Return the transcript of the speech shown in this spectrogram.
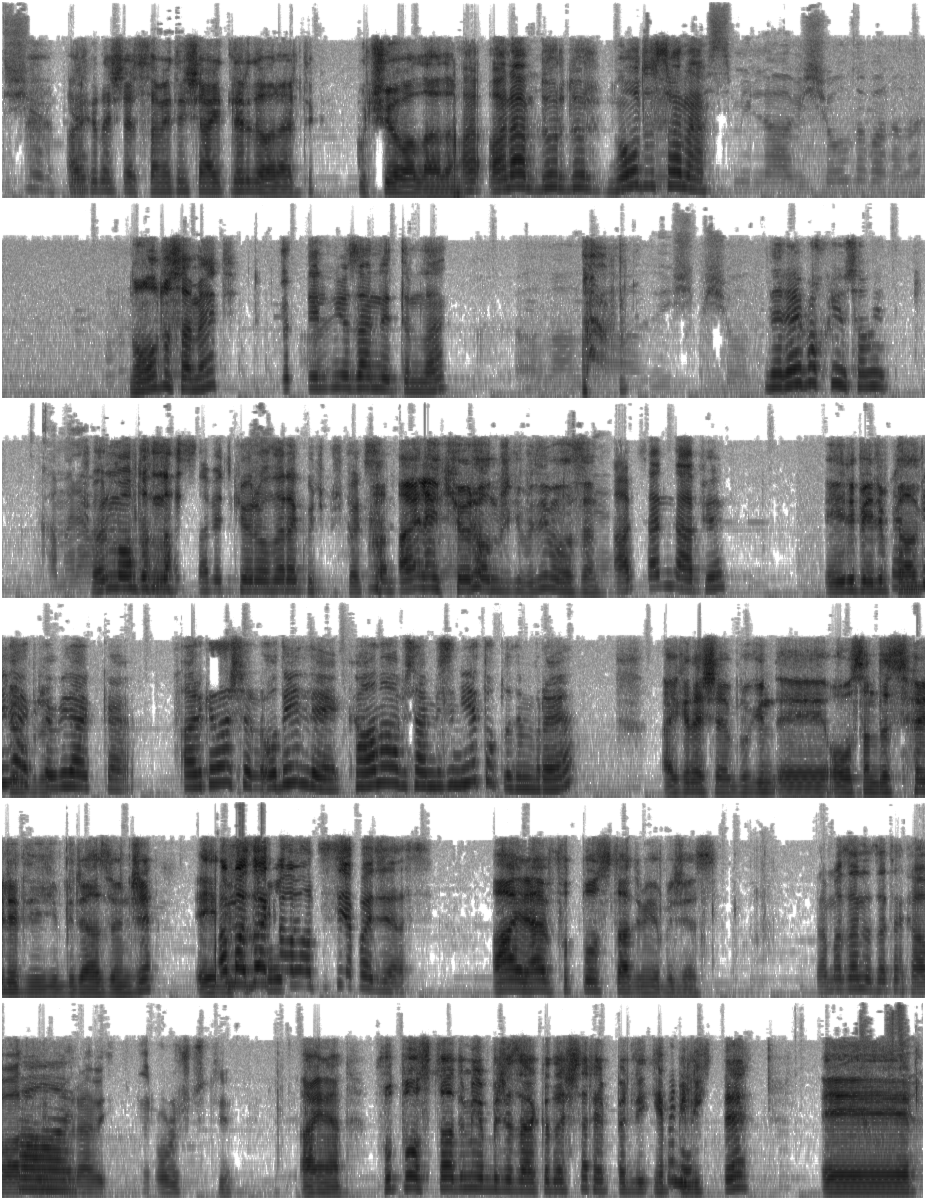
Düşüyorum. Arkadaşlar Samet'in şahitleri de var artık. Uçuyor vallahi adam. A- anam dur dur. Ne oldu sana? Bismillah bir şey oldu bana lan. Ne oldu Samet? Gök deliniyor zannettim lan. Değişik bir şey oldu. Nereye bakıyorsun Samet? Kamera Kör mü oldun lan? Samet kör olarak uçmuş baksana. Aynen kör olmuş gibi değil mi Olsan? Abi sen ne yapıyorsun? Eğilip eğilip Ya bir kalkıyor dakika buraya. bir dakika. Arkadaşlar o değil de Kaan abi sen bizi niye topladın buraya? Arkadaşlar bugün e, Oğuzhan'ın da söylediği gibi biraz önce. e, bir Ramazan futbol- kahvaltısı yapacağız. Hayır abi futbol stadyumu yapacağız. Ramazan'da zaten kahvaltı Vay. yapıyor abi. Oruç tutuyor. Aynen. Futbol stadyumu yapacağız arkadaşlar hep, birlik- hep Bu ne? birlikte. E, Yer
